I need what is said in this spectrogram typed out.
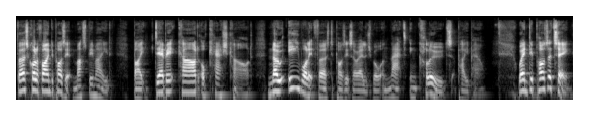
First qualifying deposit must be made by debit card or cash card. No e wallet first deposits are eligible, and that includes PayPal. When depositing,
